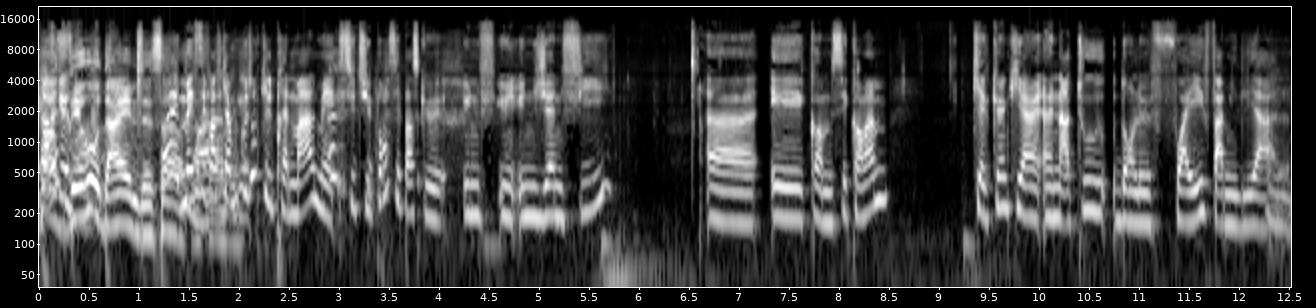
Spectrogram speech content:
parce faire que- zéro dime de ça. Mais c'est parce qu'il y a beaucoup de gens qui le prennent mal, mais si tu penses, c'est parce que une, une, une jeune fille euh, est comme c'est quand même quelqu'un qui a un, un atout dans le foyer familial.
